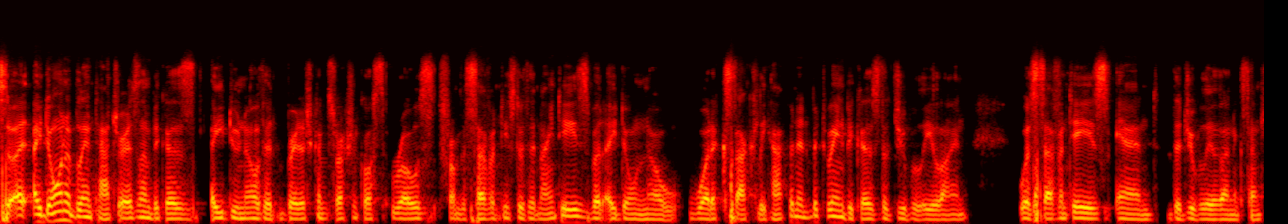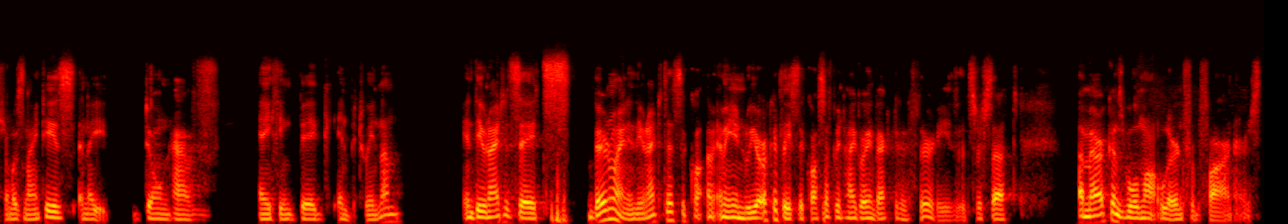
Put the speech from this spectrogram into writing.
So I, I don't want to blame Thatcherism because I do know that British construction costs rose from the 70s to the 90s, but I don't know what exactly happened in between because the Jubilee line was 70s and the Jubilee Line extension was 90s, and I don't have anything big in between them. In the United States, bear in mind, in the United States, I mean, in New York at least, the costs have been high going back to the 30s. It's just that Americans will not learn from foreigners.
